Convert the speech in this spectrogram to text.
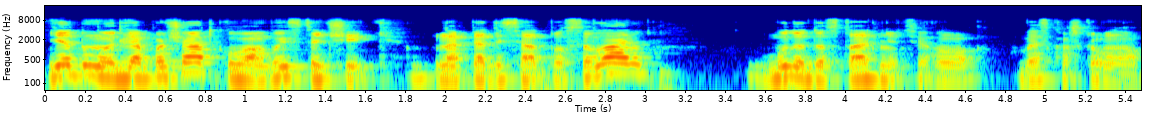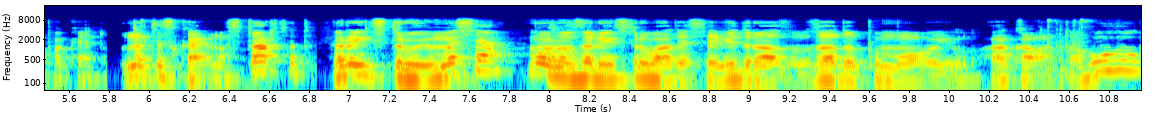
я думаю, для початку вам вистачить на 50 посилань. Буде достатньо цього безкоштовного пакету. Натискаємо Started, реєструємося. Можна зареєструватися відразу за допомогою аккаунта Google.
